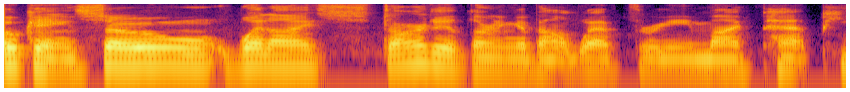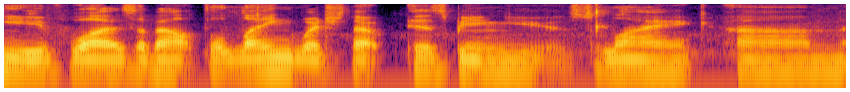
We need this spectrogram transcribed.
okay, so when I started learning about Web3, my pet peeve was about the language that is being used, like um,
